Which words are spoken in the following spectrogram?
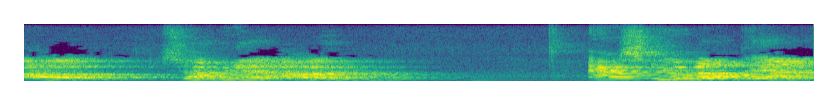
Uh, so I'm going to um, ask you about that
